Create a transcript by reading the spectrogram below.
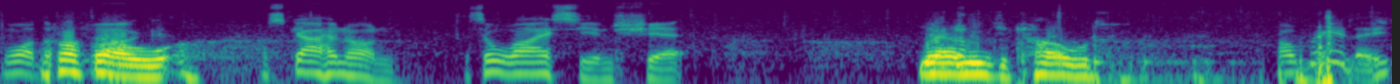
What the fuck? I What's going on? It's all icy and shit. Yeah, it means you're cold. Oh really?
